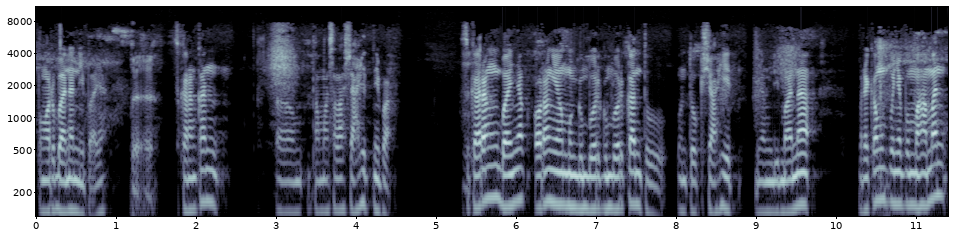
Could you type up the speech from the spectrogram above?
pengorbanan nih Pak ya. Sekarang kan um, tentang masalah syahid nih Pak. Sekarang banyak orang yang menggembor-gemborkan tuh untuk syahid yang di mana mereka mempunyai pemahaman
